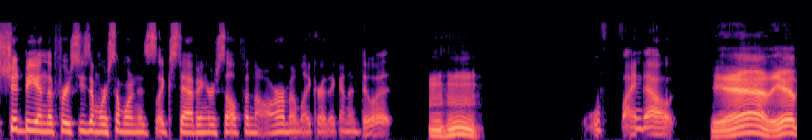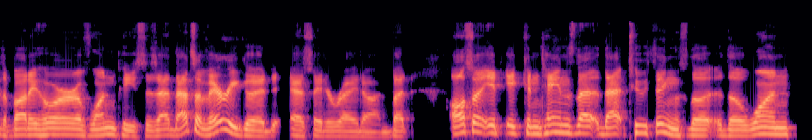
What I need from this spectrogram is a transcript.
should be in the first season where someone is like stabbing herself in the arm. I'm like, are they gonna do it? Mm-hmm. We'll find out. Yeah, yeah, the body horror of One Piece is that that's a very good essay to write on. But also it it contains that that two things. The the one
